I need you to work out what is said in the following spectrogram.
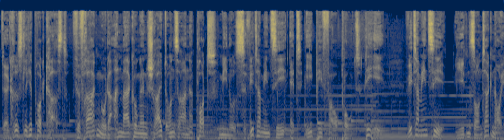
der christliche Podcast. Für Fragen oder Anmerkungen schreibt uns an pod-vitaminc.epv.de. Vitamin C, jeden Sonntag neu.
